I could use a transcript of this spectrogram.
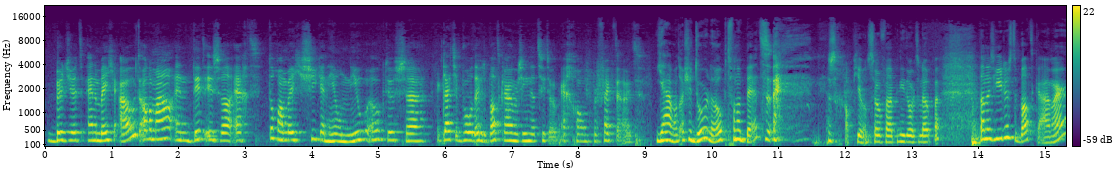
budget en een beetje oud allemaal. En dit is wel echt toch wel een beetje chic en heel nieuw ook. Dus uh, ik laat je bijvoorbeeld even de badkamer zien. Dat ziet er ook echt gewoon perfect uit. Ja, want als je doorloopt van het bed... dat is een grapje, want zoveel heb ik niet door te lopen. Dan is hier dus de badkamer.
